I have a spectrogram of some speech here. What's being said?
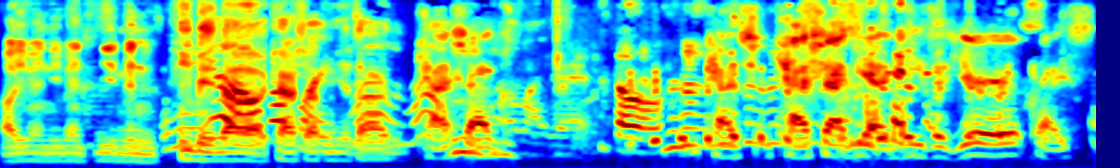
Oh, you been you been you been he been Yeah, uh I'm cash like, apping your tithe. I Cash don't do app. nothing like that. So Cash, cash at me at Jesus, your Christ.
